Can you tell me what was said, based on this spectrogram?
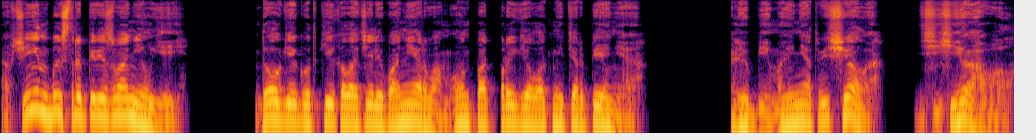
Овчинин быстро перезвонил ей. Долгие гудки колотили по нервам, он подпрыгивал от нетерпения. Любимая не отвечала. Дьявол!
